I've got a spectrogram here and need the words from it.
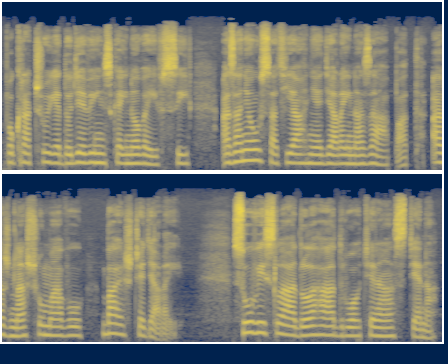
Pokračuje do Devínskej Novej Vsi a za ňou sa tiahne ďalej na západ, až na Šumavu, ba ešte ďalej. Súvislá dlhá drôtená stena.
